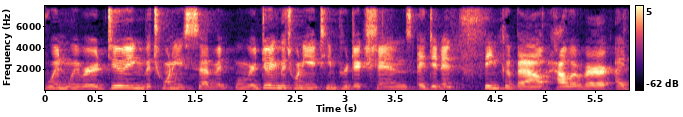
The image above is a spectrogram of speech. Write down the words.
when we were doing the 27 when we were doing the 2018 predictions, I didn't think about. However, I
